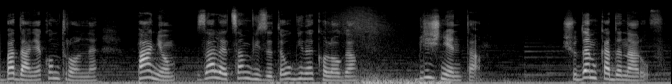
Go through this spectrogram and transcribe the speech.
badania kontrolne. Paniom zalecam wizytę u ginekologa. Bliźnięta. Siódemka denarów.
